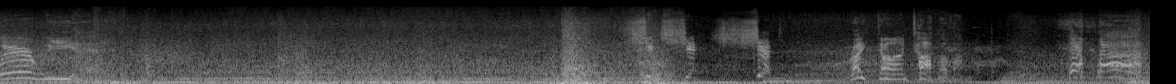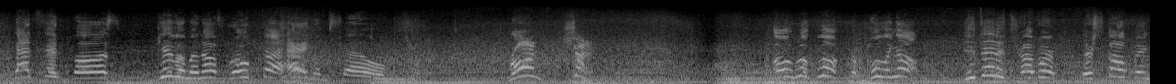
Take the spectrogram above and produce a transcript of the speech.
Where we headed? Shit, shit, shit! Right on top of him. That's it, boss. Give him enough rope to hang himself. Ron, shut it! Oh, look, look, they're pulling up. You did it, Trevor. They're stopping.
